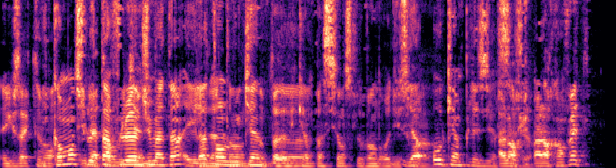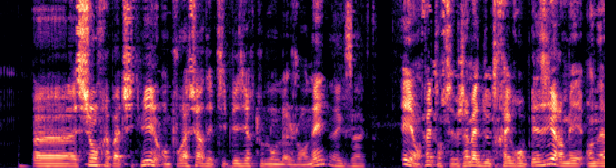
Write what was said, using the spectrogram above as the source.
Exactement. Il commence Il le taf le lundi week-end. matin et il, attend le week-end. avec impatience le vendredi Il n'y soir. a aucun plaisir. Alors, alors qu'en fait, euh, si on ferait pas de cheat meal, on pourrait se faire des petits plaisirs tout le long de la journée. Exact. Et en fait, on se fait jamais de très gros plaisirs, mais on n'a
